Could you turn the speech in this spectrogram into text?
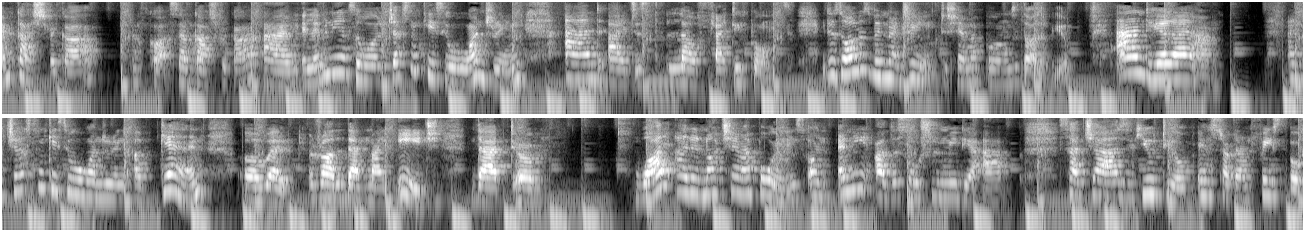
I'm Kashvika. Of course, I'm Kashvika. I'm 11 years old, just in case you were wondering, and I just love writing poems. It has always been my dream to share my poems with all of you, and here I am. And just in case you were wondering again, uh, well, rather than my age, that um, why I did not share my poems on any other social media app such as YouTube, Instagram, Facebook,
